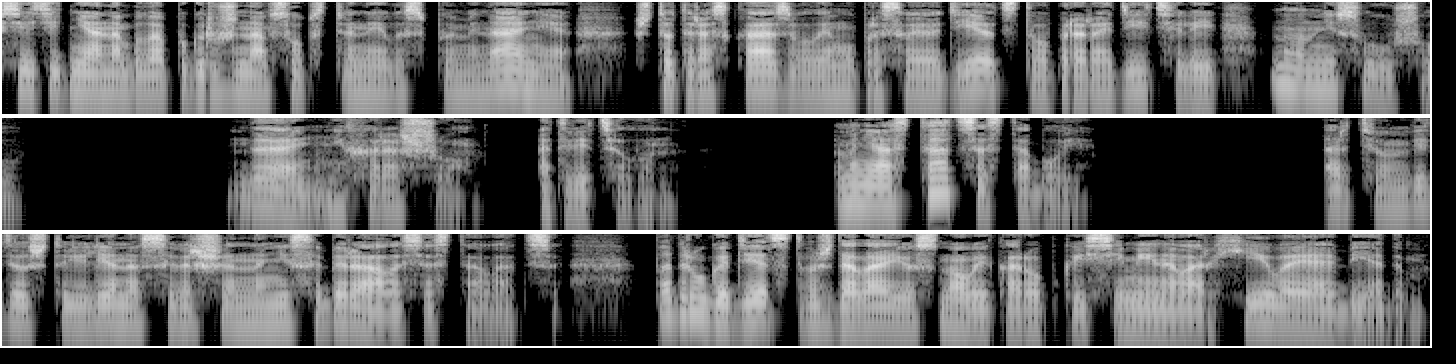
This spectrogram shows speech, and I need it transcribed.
Все эти дни она была погружена в собственные воспоминания, что-то рассказывала ему про свое детство, про родителей, но он не слушал. «Да, нехорошо», — ответил он. «Мне остаться с тобой?» Артём видел, что Елена совершенно не собиралась оставаться. Подруга детства ждала её с новой коробкой семейного архива и обедом.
